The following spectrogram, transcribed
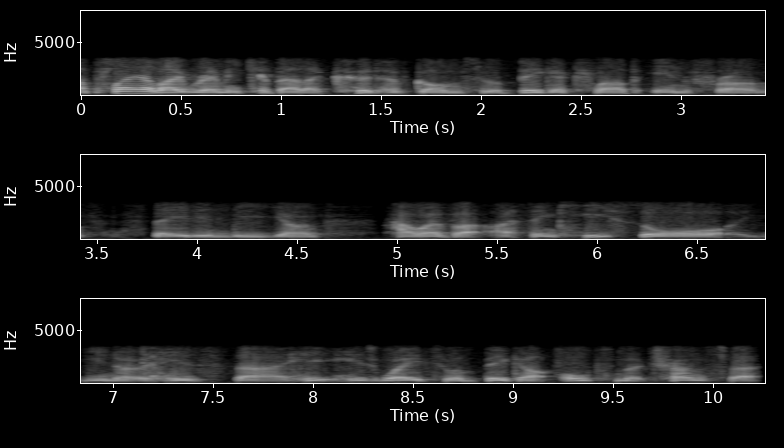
A player like Remy Cabella could have gone to a bigger club in France and stayed in Ligue 1. However, I think he saw you know his uh, his way to a bigger ultimate transfer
